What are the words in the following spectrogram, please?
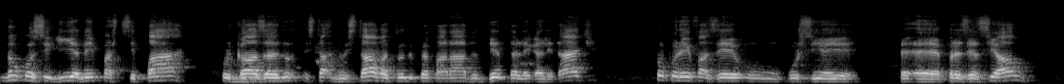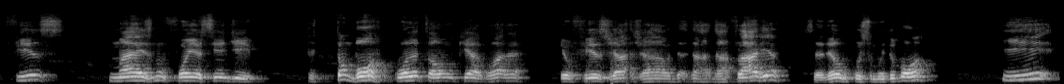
não conseguia nem participar por causa do, não estava tudo preparado dentro da legalidade procurei fazer um cursinho aí é, é, presencial, fiz, mas não foi assim de tão bom quanto ao que agora eu fiz já, já da, da Flávia, entendeu? Um curso muito bom. E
